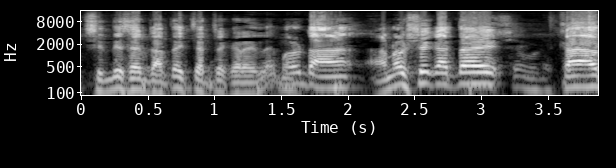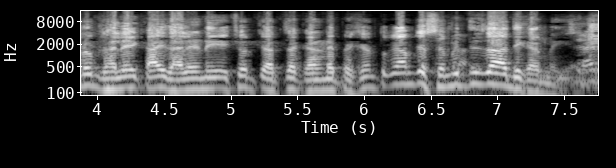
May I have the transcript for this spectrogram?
शिंदे साहेब जात आहेत चर्चा करायला. मला वाटतं अनावश्यक आता हे काय आरोप झाले काय झाले नाही याच्यावर चर्चा करण्यापेक्षा तो काय आमच्या समितीचा अधिकार नाही आहे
